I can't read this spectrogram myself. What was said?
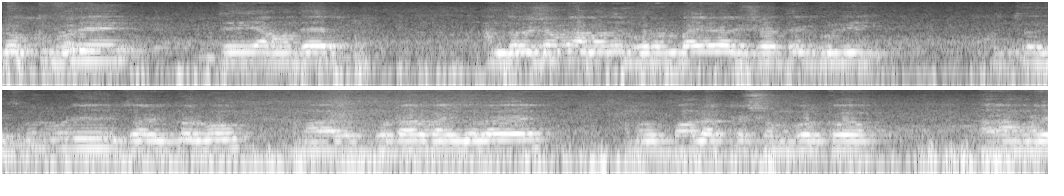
লক্ষ্মীপুরে যে আমাদের আন্দোলনের সময় আমাদের বরণ ভাই সাথে গুলি করে জয় করব। আমার ভোটার ভাইগুলোয় আমার ভালো একটা সম্পর্ক, আর আমরা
